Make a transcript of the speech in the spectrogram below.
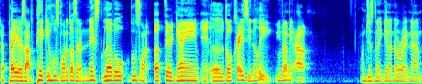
The players I'm picking, who's going to go to the next level, who's going to up their game and uh, go crazy in the league. You know what I mean? I, I'm just letting y'all know right now.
